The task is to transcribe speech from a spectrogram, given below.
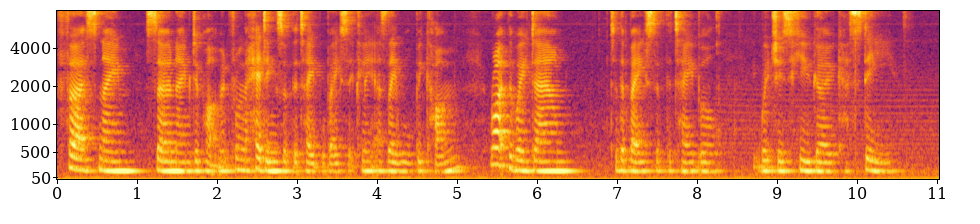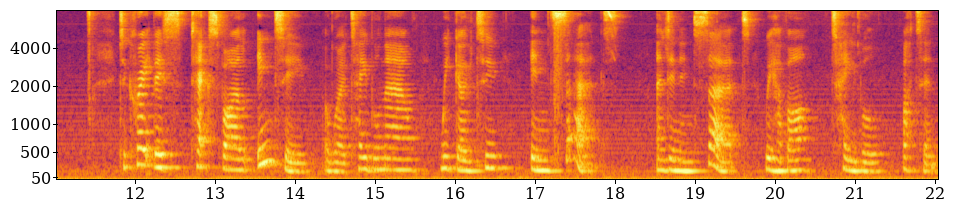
first name, surname, department, from the headings of the table basically as they will become, right the way down to the base of the table, which is Hugo Castille. To create this text file into a Word table now, we go to Insert. And in Insert, we have our Table button.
